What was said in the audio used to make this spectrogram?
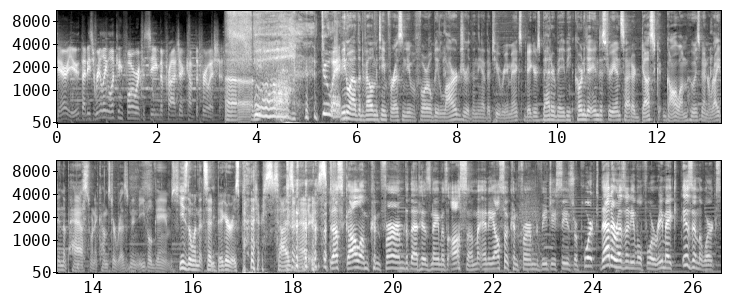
dare you, that he's really looking forward to seeing the project come to fruition. Uh, Do it! Meanwhile, the development team for Resident Evil 4 will be larger than the other two remakes. Bigger's better, baby. According to industry insider Dusk Golem, who has been right in the past when it comes to Resident Evil games. He's the one that said bigger is better. Size matters. Dusk Golem confirmed that his name is awesome, and he also confirmed VGC's report that a Resident Evil 4 remake is in the works.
